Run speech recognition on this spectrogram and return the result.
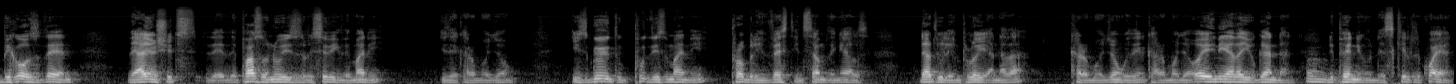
Because then the iron sheets, the, the person who is receiving the money is a Karamojong. Is going to put this money, probably invest in something else that will employ another Karamojong within Karamoja or any other Ugandan, depending on the skill required.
